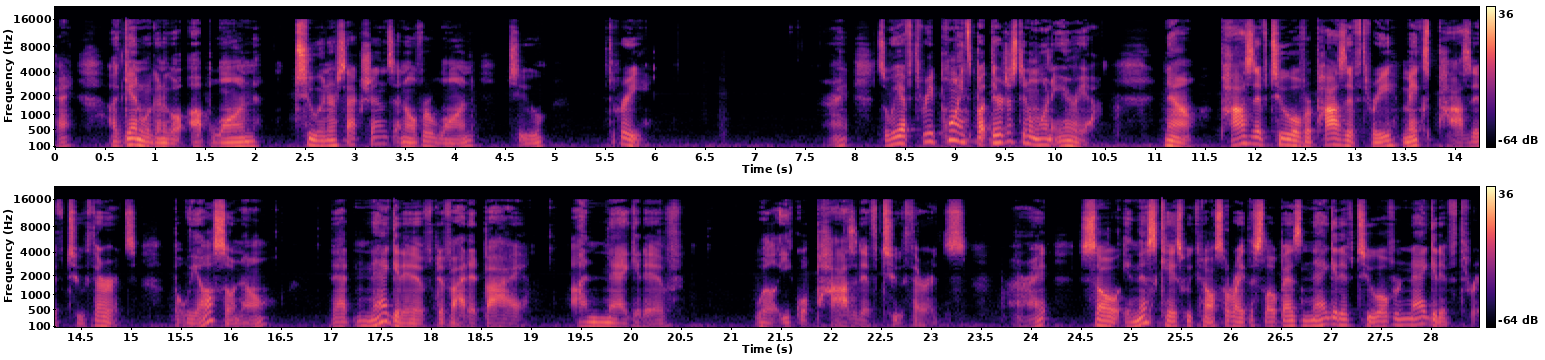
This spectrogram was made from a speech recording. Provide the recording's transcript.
Okay. Again, we're going to go up 1, 2 intersections, and over 1, 2, 3 so we have three points, but they're just in one area. Now, positive 2 over positive 3 makes positive 2 thirds. But we also know that negative divided by a negative will equal positive 2 thirds. All right, so in this case, we could also write the slope as negative 2 over negative 3.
